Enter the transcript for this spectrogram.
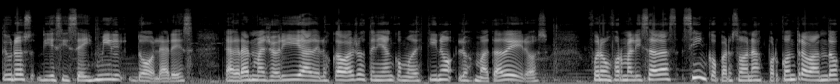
de unos 16.000 dólares. La gran mayoría de los caballos tenían como destino los mataderos. Fueron formalizadas cinco personas por contrabando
